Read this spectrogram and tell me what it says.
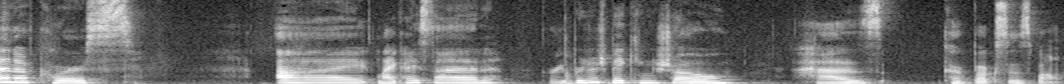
And of course, I, like I said, Great British Baking Show has cookbooks as well.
